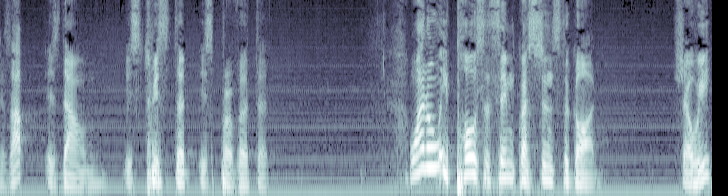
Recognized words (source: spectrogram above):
It's up, it's down is twisted, is perverted. Why don't we pose the same questions to God? Shall we?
